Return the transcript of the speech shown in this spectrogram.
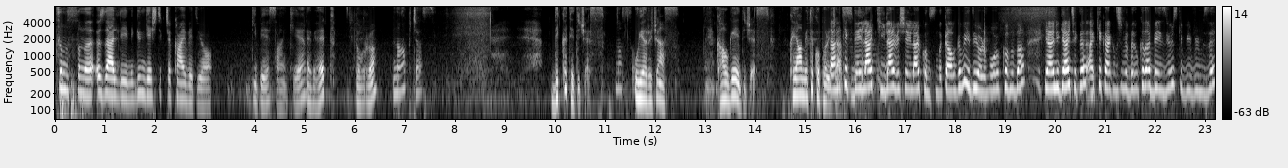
tınısını, özelliğini gün geçtikçe kaybediyor gibi sanki. Evet. Doğru. Ne yapacağız? Dikkat edeceğiz. Nasıl? Uyaracağız. Kavga edeceğiz. Kıyameti koparacağız. Ben bir tek D'ler, ki'ler ve şeyler konusunda kavga mı ediyorum o konuda. Yani gerçekten erkek arkadaşım ve ben o kadar benziyoruz ki birbirimize.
